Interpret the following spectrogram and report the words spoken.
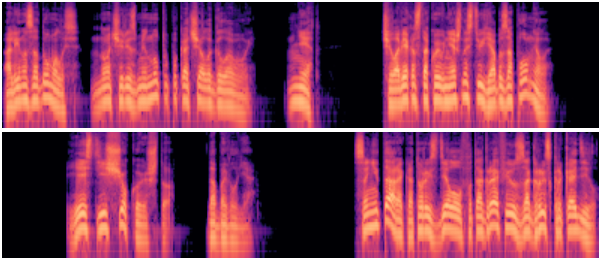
Алина задумалась, но через минуту покачала головой. «Нет. Человека с такой внешностью я бы запомнила». «Есть еще кое-что», — добавил я. Санитара, который сделал фотографию, загрыз крокодил.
